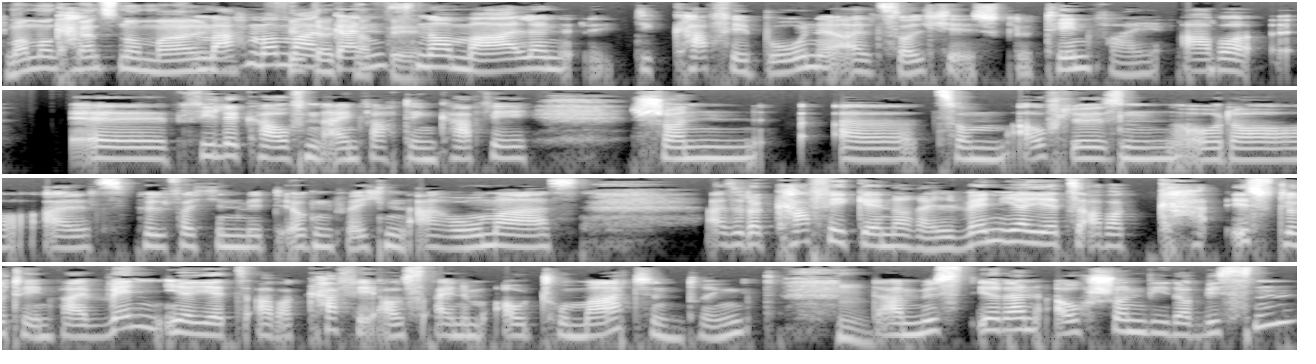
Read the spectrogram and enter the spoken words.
Machen wir ganz normal. Machen wir mal ganz normalen. Die Kaffeebohne als solche ist glutenfrei, aber äh, viele kaufen einfach den Kaffee schon äh, zum Auflösen oder als Pülferchen mit irgendwelchen Aromas. Also der Kaffee generell. Wenn ihr jetzt aber ist glutenfrei. Wenn ihr jetzt aber Kaffee aus einem Automaten trinkt, hm. da müsst ihr dann auch schon wieder wissen,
